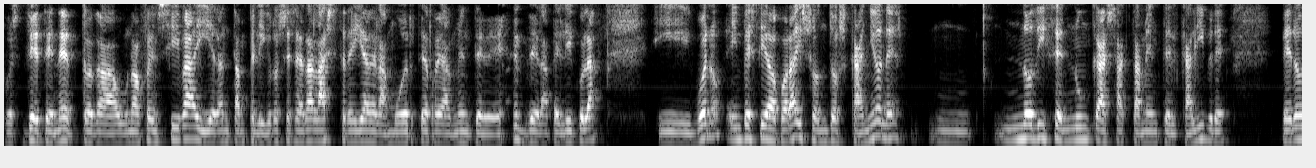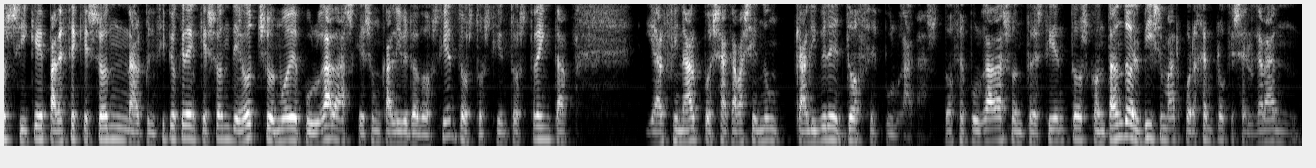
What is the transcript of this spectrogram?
pues detener toda una ofensiva y eran tan peligrosos, era la estrella de la muerte realmente de, la película. Y bueno, he investigado por ahí, son dos cañones, mm, no dicen nunca exactamente el calibre, pero sí que parece que son, al principio creen que son de 8 o 9 pulgadas, que es un calibre 200, 230, y al final pues acaba siendo un calibre 12 pulgadas. 12 pulgadas son 300, contando el Bismarck, por ejemplo, que es el gran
